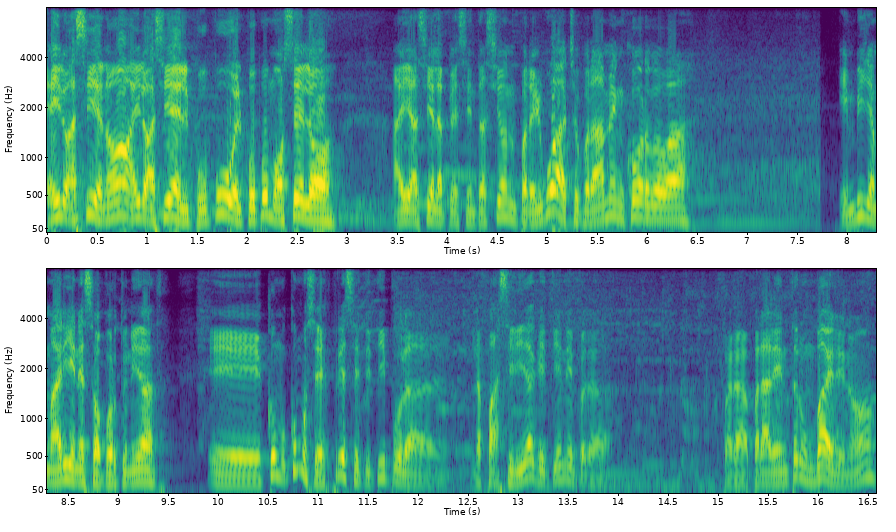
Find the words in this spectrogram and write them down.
Y ahí lo hacía, ¿no? Ahí lo hacía el pupú, el pupú Moselo. Ahí hacía la presentación para el guacho, para Damián Córdoba. En Villa María en esa oportunidad. Eh, ¿cómo, ¿Cómo se expresa este tipo la, la facilidad que tiene para, para, para alentar un baile, ¿no?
